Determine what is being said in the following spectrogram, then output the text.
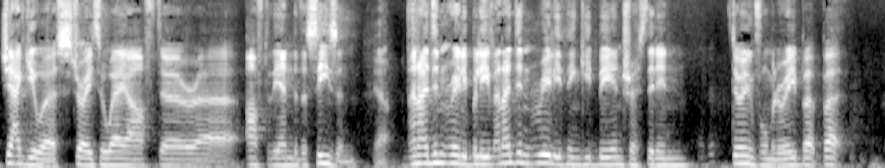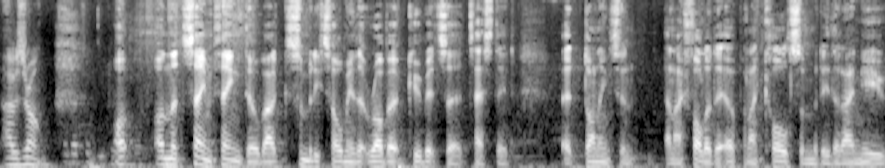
Jaguar straight away after uh, after the end of the season. Yeah. And I didn't really believe, and I didn't really think he'd be interested in doing Formula E, but, but I was wrong. On, on the same thing, Dilbag, somebody told me that Robert Kubica tested at Donington, and I followed it up and I called somebody that I knew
